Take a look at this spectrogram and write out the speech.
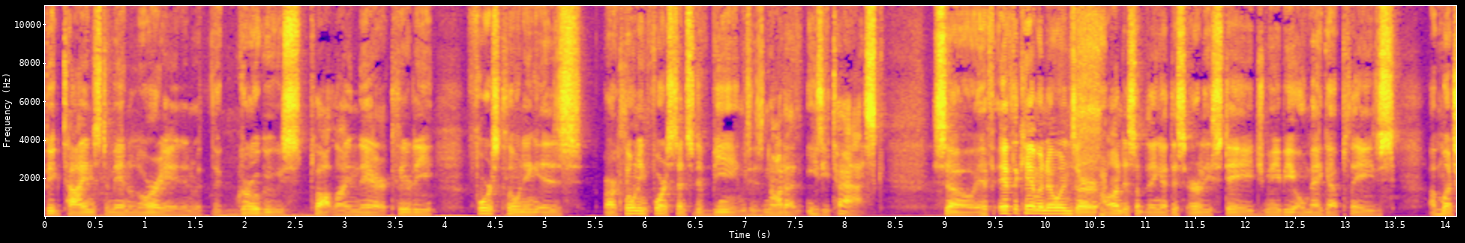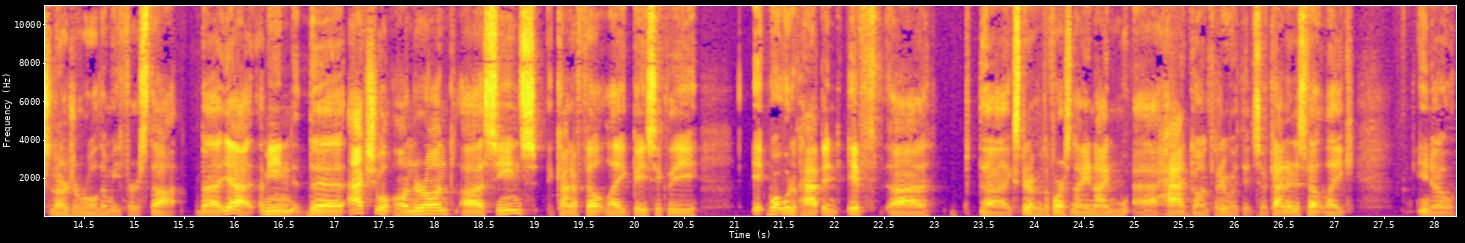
big ties to Mandalorian, and with the Grogu's plotline there, clearly force cloning is or cloning force sensitive beings is not an easy task. So if if the Kaminoans are onto something at this early stage, maybe Omega plays a much larger role than we first thought. But yeah, I mean the actual Onderon uh, scenes kind of felt like basically it, what would have happened if uh, the experiment of Force 99 uh, had gone through with it. So it kind of just felt like, you know,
